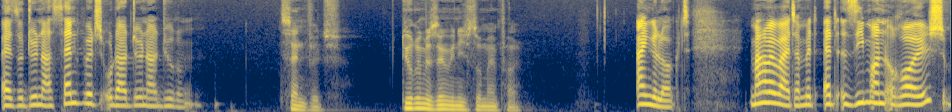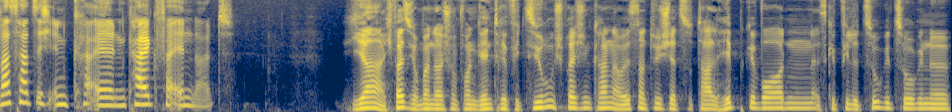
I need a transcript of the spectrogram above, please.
also Döner Sandwich oder Döner Dürüm. Sandwich. Dürüm ist irgendwie nicht so mein Fall. Eingeloggt. Machen wir weiter mit Ed Simon Reusch. Was hat sich in, äh, in Kalk verändert? Ja, ich weiß nicht, ob man da schon von Gentrifizierung sprechen kann, aber ist natürlich jetzt total hip geworden. Es gibt viele Zugezogene.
